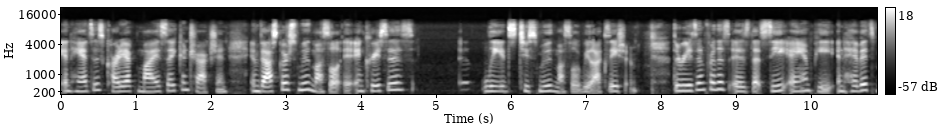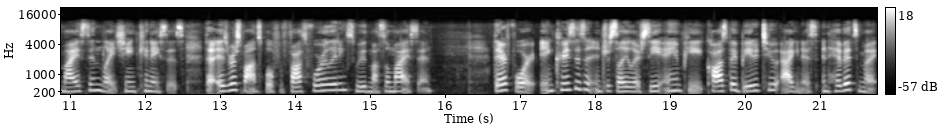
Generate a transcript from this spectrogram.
enhances cardiac myocyte contraction in vascular smooth muscle, it increases leads to smooth muscle relaxation. The reason for this is that CAMP inhibits myosin light chain kinases that is responsible for phosphorylating smooth muscle myosin. Therefore, increases in intracellular CAMP caused by beta 2 agonists inhibits my-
